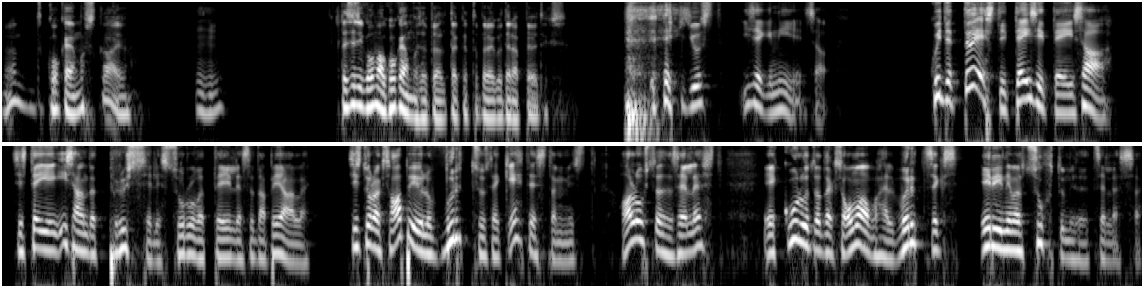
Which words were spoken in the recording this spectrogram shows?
no, kogemust ka ju mm. -hmm. ta isegi oma kogemuse pealt hakata praegu terapeudiks just, isegi nii ei saa. kui te tõesti teisiti ei saa, siis teie isandad Brüsselist suruvad teile seda peale, siis tuleks abielu võrdsuse kehtestamist alustada sellest, et kuulutatakse omavahel võrdseks erinevad suhtumised sellesse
